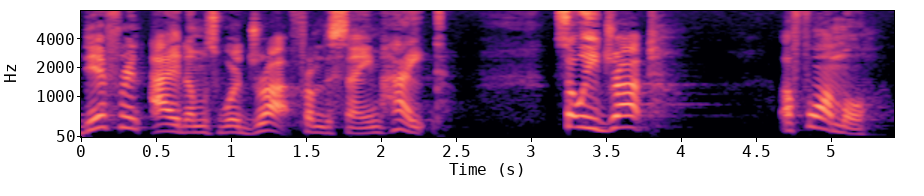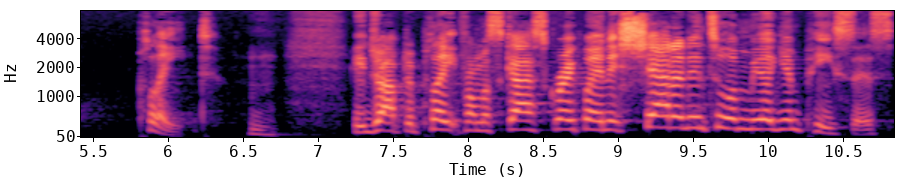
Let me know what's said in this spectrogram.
different items were dropped from the same height. So he dropped a formal plate. He dropped a plate from a skyscraper and it shattered into a million pieces.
